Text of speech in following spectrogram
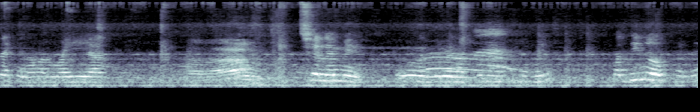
দেখেন আমার মাইয়া ছেলে মেয়ে। খেলে বা দিনেও খেলে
